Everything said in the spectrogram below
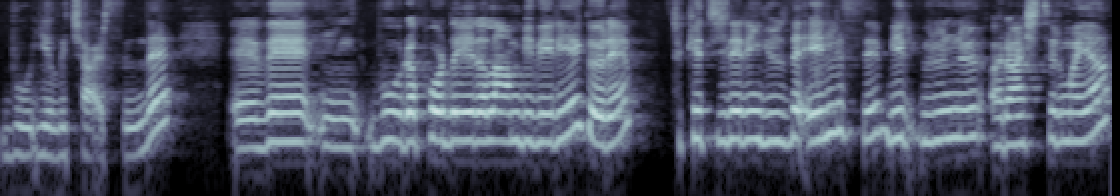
bu yıl içerisinde. E, ve bu raporda yer alan bir veriye göre tüketicilerin %50'si bir ürünü araştırmaya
